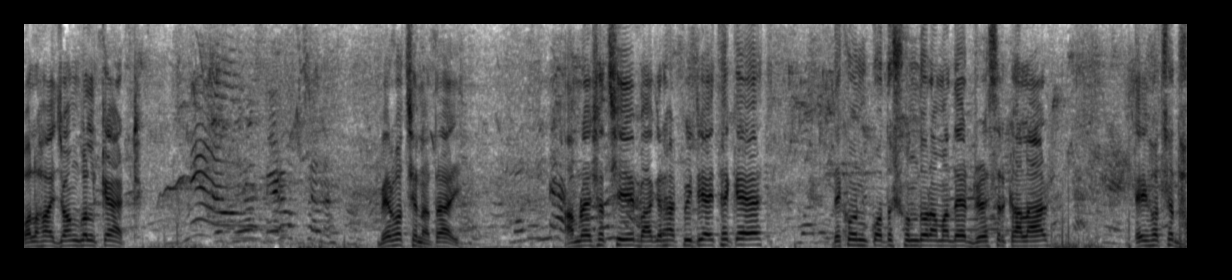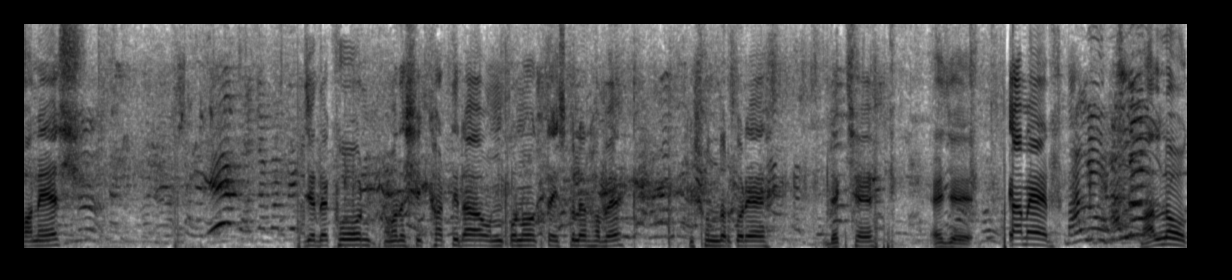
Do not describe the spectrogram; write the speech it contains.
বলা হয় জঙ্গল ক্যাট। বের হচ্ছে না তাই? আমরা এসেছি বাগেরহাট পিটিআই থেকে। দেখুন কত সুন্দর আমাদের ড্রেসের কালার। এই হচ্ছে ধনেশ। যে দেখুন আমাদের শিক্ষার্থীরা অন্য কোনো একটা স্কুলের হবে। কি সুন্দর করে দেখছে। এই যে গ্রামের ভাল্লুক।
